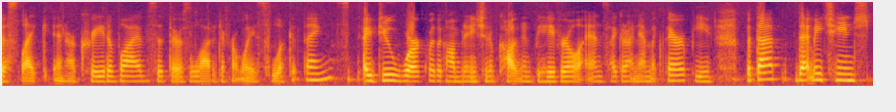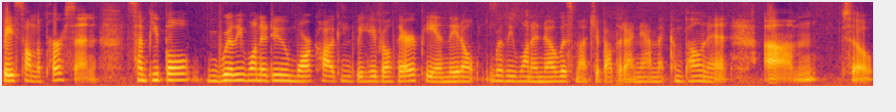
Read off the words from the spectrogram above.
just like in our creative lives that there's a lot of different ways to look at things. I do work with a combination of cognitive behavioral and psychodynamic therapy, but that, that may change based on the person. Some people really want to do more cognitive behavioral therapy and they don't really want to know as much about the dynamic component. Um, so,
